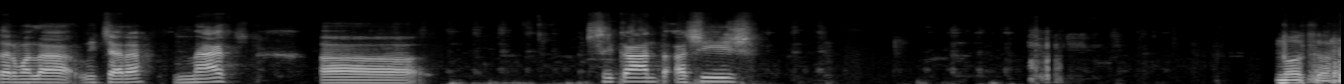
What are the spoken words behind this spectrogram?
तर मला विचारा. मॅच श्रीकांत आशिष. नो सर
